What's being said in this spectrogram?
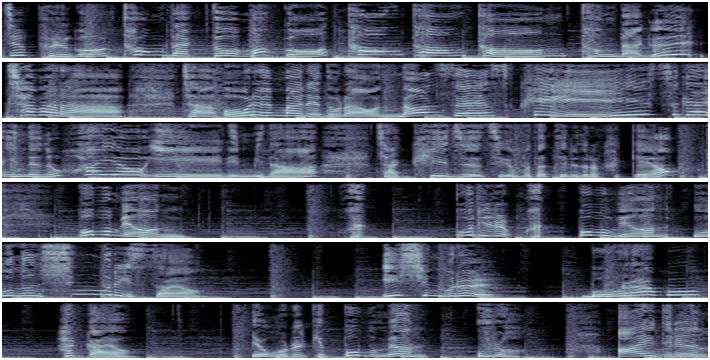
퀴즈 풀고 통닭도 먹고 통통통 통닭을 잡아라. 자, 오랜만에 돌아온 넌센스 퀴즈가 있는 화요일입니다. 자, 퀴즈 지금부터 드리도록 할게요. 뽑으면 확 뿌리를 확 뽑으면 우는 식물이 있어요. 이 식물을 뭐라고 할까요? 요거를 이렇게 뽑으면 울어. 아이들은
